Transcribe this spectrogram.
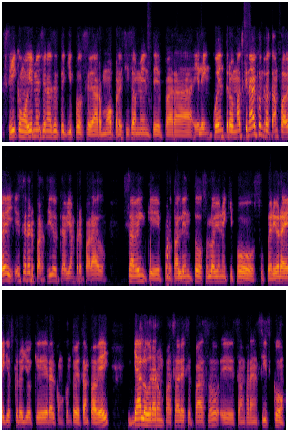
Sí, como bien mencionas, este equipo se armó precisamente para el encuentro, más que nada contra Tampa Bay. Ese era el partido que habían preparado. Saben que por talento solo hay un equipo superior a ellos, creo yo que era el conjunto de Tampa Bay. Ya lograron pasar ese paso. Eh, San Francisco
